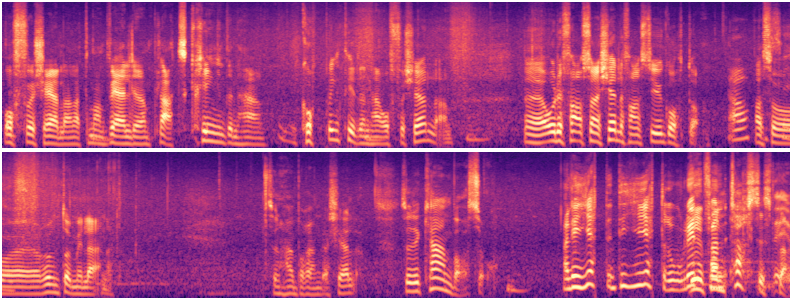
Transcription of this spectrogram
offerkällan, att man väljer en plats kring den här, koppling till den här offerkällan. Eh, Och det fanns, sådana källor fanns det ju gott om, Ja, alltså eh, runt om i länet. Sådana här berömda källor. Så det kan vara så. Ja, det, är jätte, det är jätteroligt. Det är en fantastisk plats.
